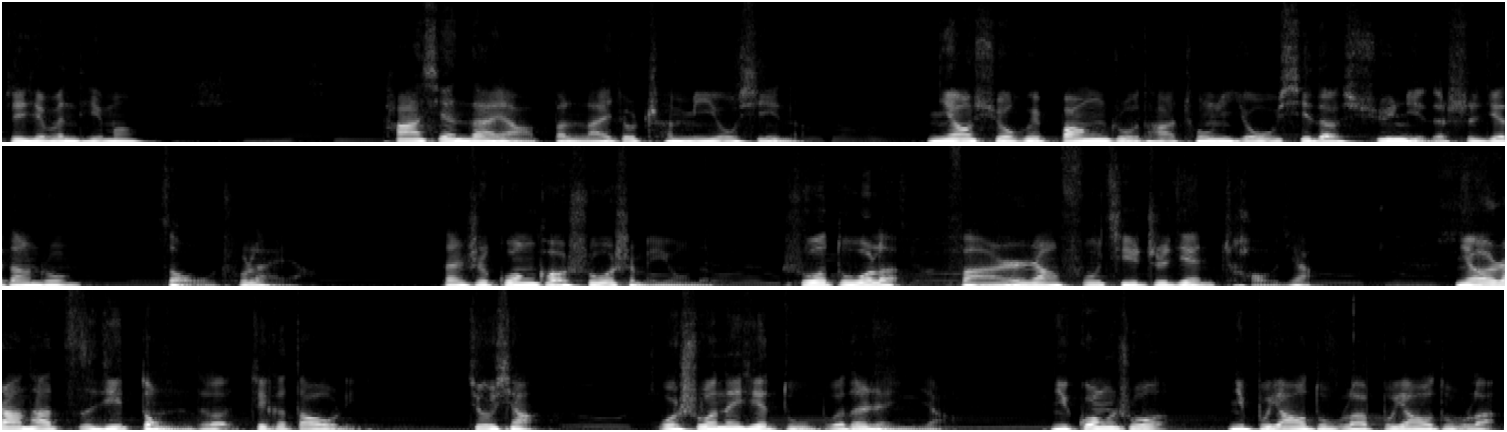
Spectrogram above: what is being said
这些问题吗？他现在呀，本来就沉迷游戏呢，你要学会帮助他从游戏的虚拟的世界当中走出来呀。但是光靠说是没用的，说多了反而让夫妻之间吵架。你要让他自己懂得这个道理，就像我说那些赌博的人一样，你光说你不要赌了，不要赌了，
